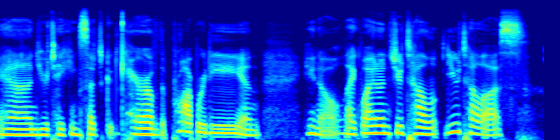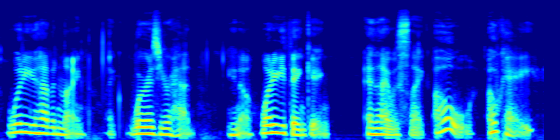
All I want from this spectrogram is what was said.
and you're taking such good care of the property. And, you know, like, why don't you tell, you tell us, what do you have in mind? Like, where's your head? You know, what are you thinking? And I was like, oh, okay.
